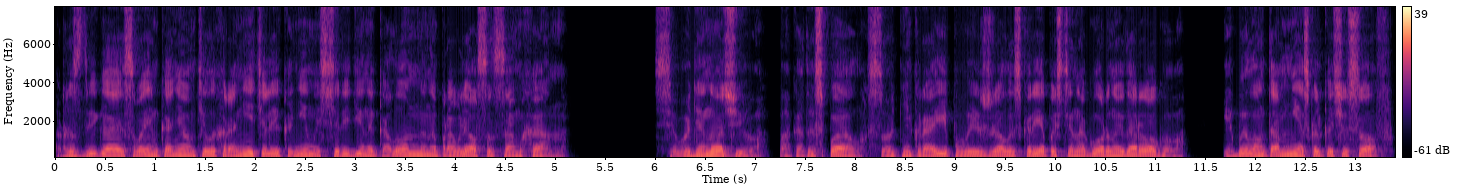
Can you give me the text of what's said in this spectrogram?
Раздвигая своим конем телохранителей, к ним из середины колонны направлялся сам хан. «Сегодня ночью, пока ты спал, сотник Раип выезжал из крепости на горную дорогу, и был он там несколько часов»,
